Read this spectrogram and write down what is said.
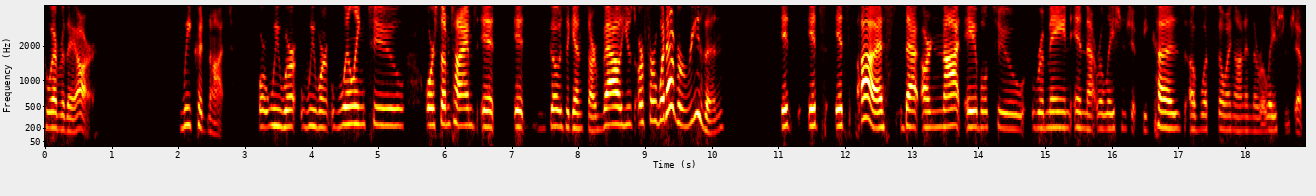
whoever they are we could not or we were we weren't willing to or sometimes it it goes against our values or for whatever reason it it's it's us that are not able to remain in that relationship because of what's going on in the relationship.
